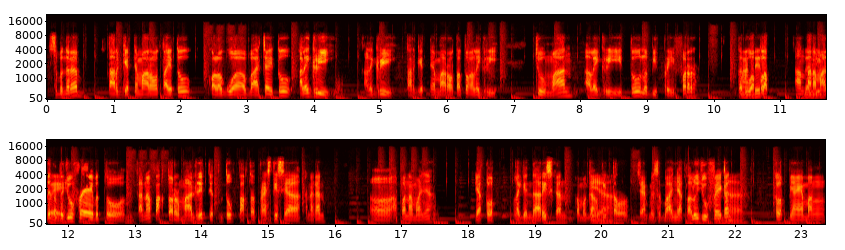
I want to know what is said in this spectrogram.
sebenarnya targetnya Marotta itu kalau gua baca itu Allegri. Allegri, targetnya Marotta tuh Allegri. Cuman Allegri itu lebih prefer kedua Madrid klub antara Madrid Juve. atau Juve betul. Hmm. Karena faktor Madrid ya tentu faktor prestis ya. Karena kan eh, apa namanya? Ya klub legendaris kan pemegang Iya. titel Champions terbanyak. Lalu Juve kan Benar. klubnya emang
